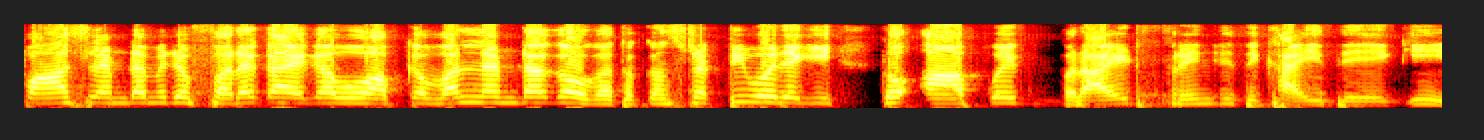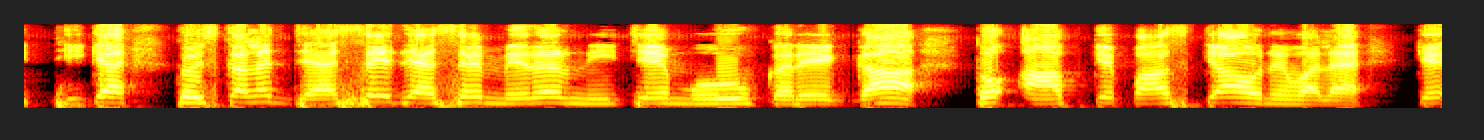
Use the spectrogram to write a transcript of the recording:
पाँच लेमडा में जो फ़र्क आएगा वो आपका वन लेमडा का होगा तो कंस्ट्रक्टिव हो जाएगी। तो आपको एक ब्राइट फ्रिंज दिखाई देगी, ठीक है? तो इसका ना जैसे जैसे मिरर नीचे मूव करेगा तो आपके पास क्या होने वाला है? कि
